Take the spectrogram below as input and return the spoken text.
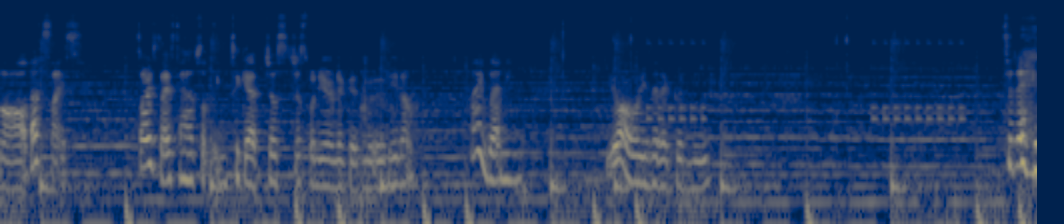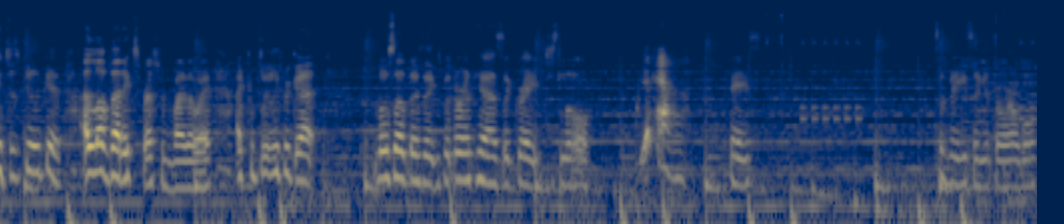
Aw, that's nice. It's always nice to have something to get just just when you're in a good mood, you know? Hi, Bunny. You're always in a good mood. Today, just feel good. I love that expression, by the way. I completely forget most other things, but Dorothy has a great, just little, yeah, face. It's amazing, adorable.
